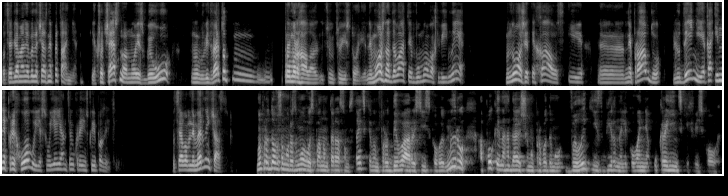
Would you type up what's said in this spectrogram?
Оце для мене величезне питання. Якщо чесно, ну СБУ ну, відверто проморгала цю, цю історію. Не можна давати в умовах війни множити хаос і е, неправду людині, яка і не приховує своєї антиукраїнської позиції. Це вам не мирний час. Ми продовжимо розмову з паном Тарасом Стецьким про дива російського миру. А поки нагадаю, що ми проводимо великий збір на лікування українських військових.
